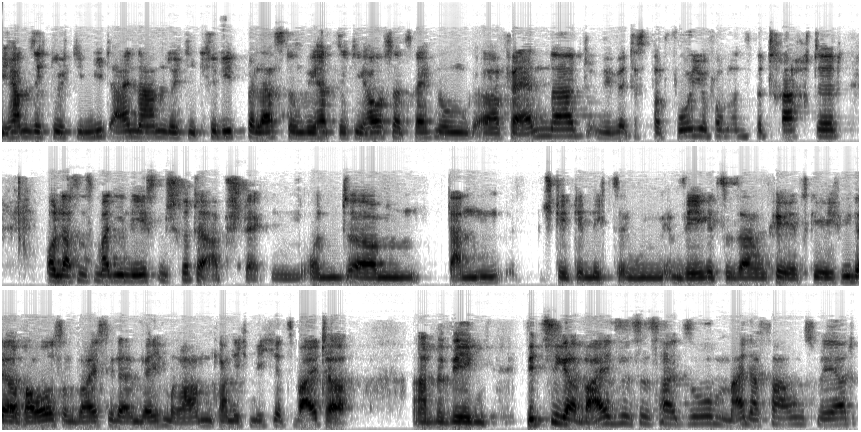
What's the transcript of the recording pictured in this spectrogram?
Wie haben sich durch die Mieteinnahmen, durch die Kreditbelastung, wie hat sich die Haushaltsrechnung äh, verändert? Wie wird das Portfolio von uns betrachtet? Und lass uns mal die nächsten Schritte abstecken. Und ähm, dann steht dem nichts im, im Wege zu sagen, okay, jetzt gehe ich wieder raus und weiß wieder, in welchem Rahmen kann ich mich jetzt weiter äh, bewegen. Witzigerweise ist es halt so, mein Erfahrungswert,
